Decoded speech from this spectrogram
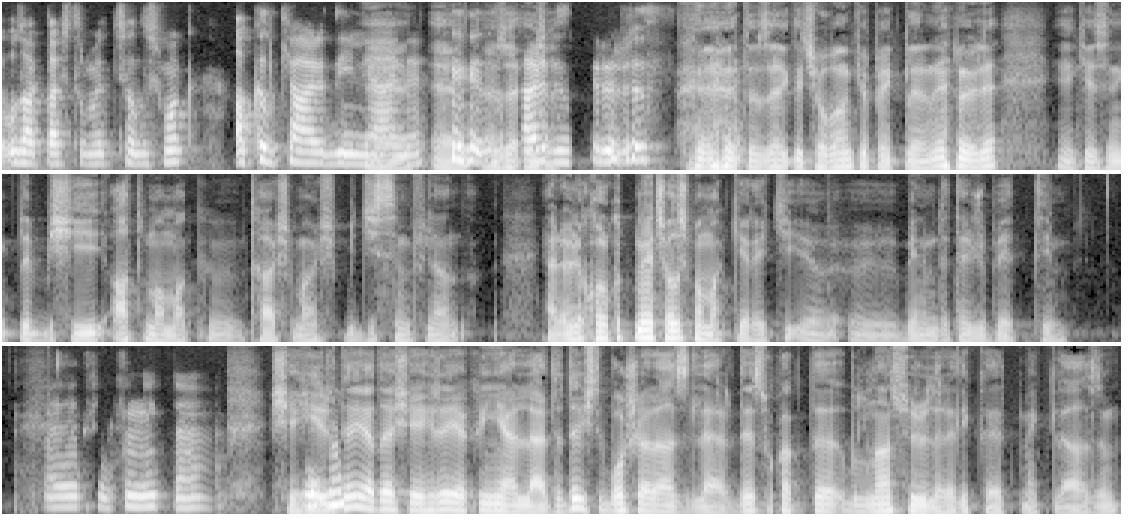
uzaklaştırmaya çalışmak akıl kârı değil Evet, yani. evet. Öze Zarar öze biz görürüz. Evet, özellikle çoban köpeklerine öyle, eee, kesinlikle bir şey atmamak, ııı, taş maş, bir cisim filan, yani öyle korkutmaya çalışmamak gerekiyor, eee, benim de tecrübe ettiğim. Evet, kesinlikle. Şehirde ya da şehre yakın yerlerde de, işte, boş arazilerde, sokakta bulunan sürülere dikkat etmek lazım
